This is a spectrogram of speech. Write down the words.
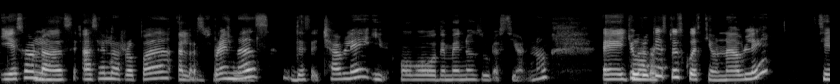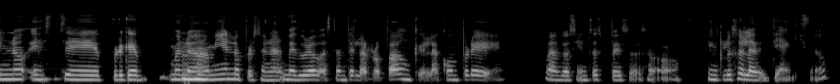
y eso lo Mm. hace, hace la ropa a las Desechable. prendas desechable y, o de menos duración, ¿no? Eh, yo creo que esto es cuestionable, sino este, porque, bueno, a Ujú. mí en lo personal me dura bastante la ropa, aunque la compre a 200 pesos o incluso la de tianguis, ¿no?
